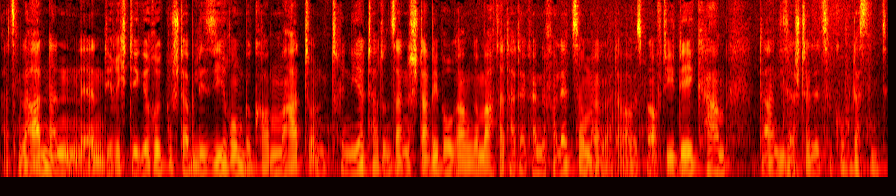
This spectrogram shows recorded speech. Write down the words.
Als Mladen dann äh, die richtige Rückenstabilisierung bekommen hat und trainiert hat und sein Stabi-Programm gemacht hat, hat er keine Verletzung mehr gehabt. Aber bis man auf die Idee kam, da an dieser Stelle zu gucken, das sind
